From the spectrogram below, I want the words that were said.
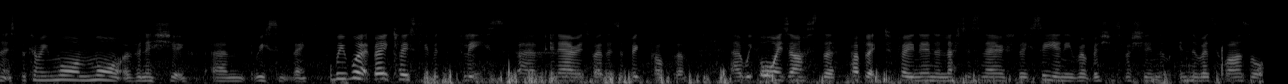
and it's becoming more and more of an issue um, recently. We work very closely with the police um, in areas where there's a big problem. Uh, we always ask the public to phone in and let us know if they see any rubbish, especially in the, in the reservoirs or,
